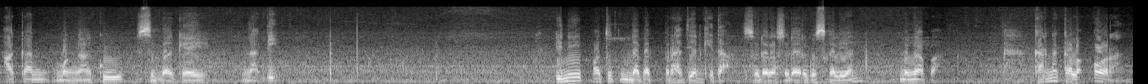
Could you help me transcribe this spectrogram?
akan mengaku sebagai nabi ini patut mendapat perhatian kita saudara-saudaraku sekalian mengapa? karena kalau orang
